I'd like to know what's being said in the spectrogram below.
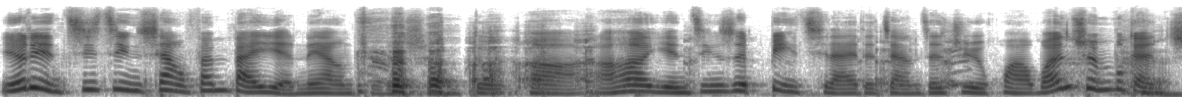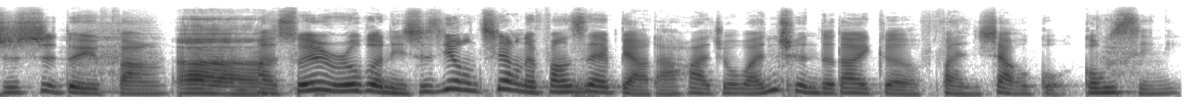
有点激进，像翻白眼那样子的程度 啊。然后眼睛是闭起来的，讲这句话，完全不敢直视对方啊。所以如果你是用这样的方式来表达的话，就完全得到一个反效果。恭喜你！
